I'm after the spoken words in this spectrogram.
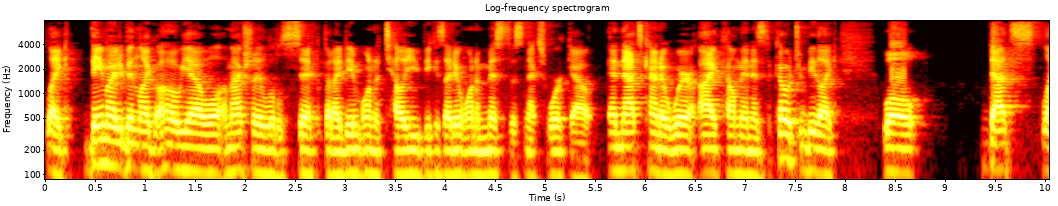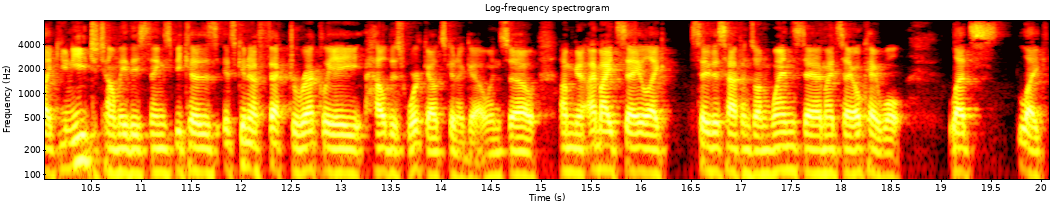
like they might have been like oh yeah well i'm actually a little sick but i didn't want to tell you because i didn't want to miss this next workout. And that's kind of where i come in as the coach and be like well that's like you need to tell me these things because it's going to affect directly how this workout's going to go. And so i'm going to i might say like say this happens on wednesday i might say okay well let's like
